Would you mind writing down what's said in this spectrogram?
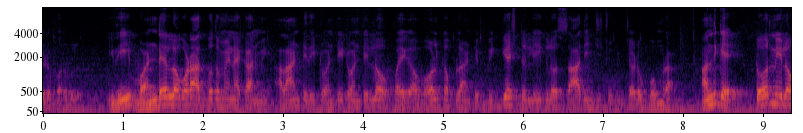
ఏడు పరుగులు. ఇది వన్డేల్లో కూడా అద్భుతమైన ఎకానమీ. అలాంటిది ట్వంటీ ట్వంటీలో పైగా వరల్డ్ కప్ లాంటి బిగ్గెస్ట్ లీగ్లో సాధించి చూపించాడు బుమ్రా. అందుకే టోర్నీలో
